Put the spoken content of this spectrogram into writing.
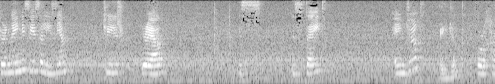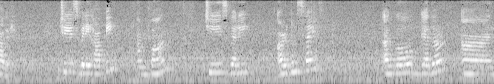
Her name is, is Alicia. She is real is state agent Agent. for Haber. She is very happy and fun. She is very organized, a go getter, and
